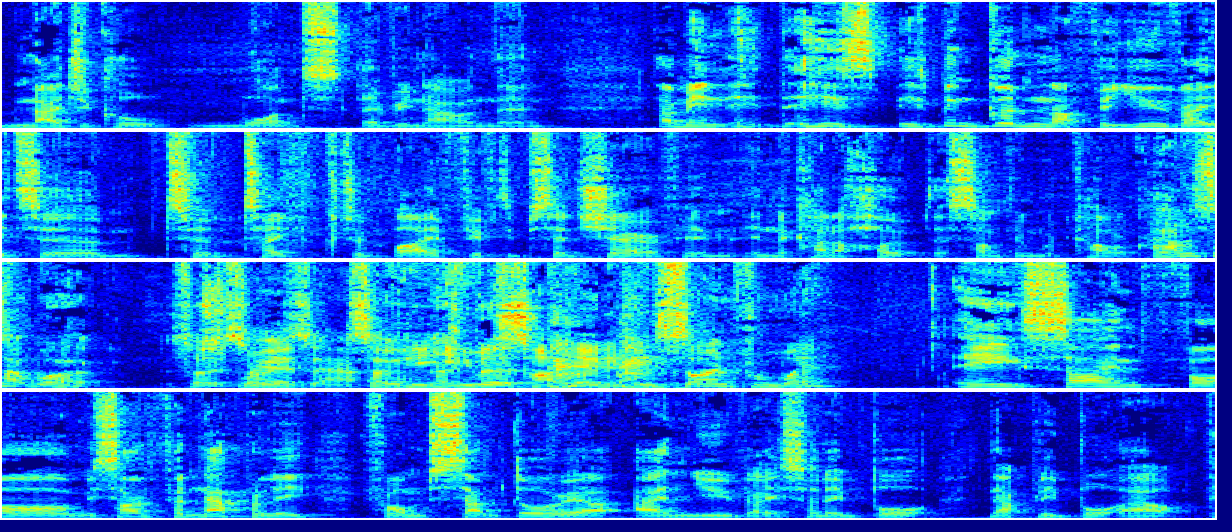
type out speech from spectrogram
magical once every now and then. I mean, he- he's he's been good enough for Juve to to take to buy fifty percent share of him in the kind of hope that something would come across. How does that work? So, It's so, so, so he, he was part of the ownership, he signed from where? He signed from he signed for Napoli from Sampdoria and Juve, so they bought Napoli bought out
